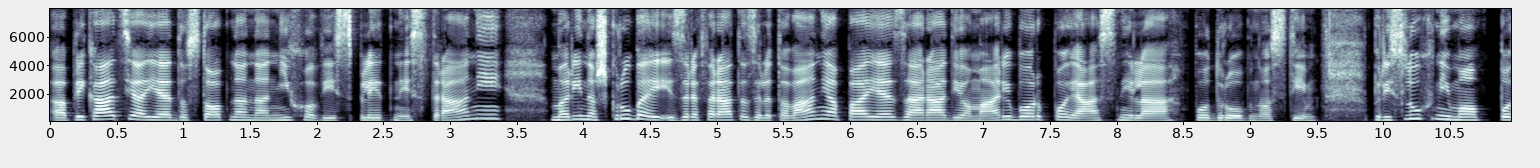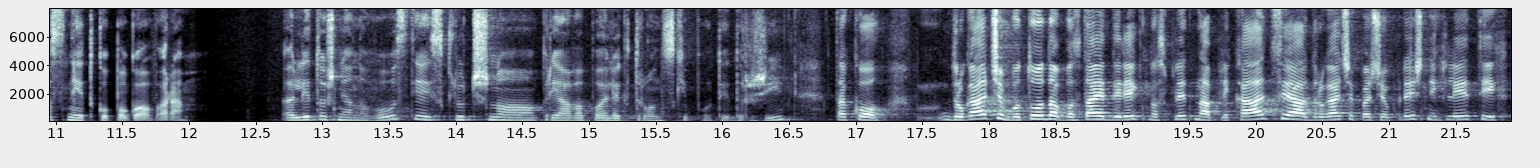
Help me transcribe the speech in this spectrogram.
Aplikacija je dostopna na njihovi spletni strani. Marina Škrubej iz referata za letovanja pa je za Radio Maribor pojasnila podrobnosti. Prisluhnimo posnetku pogovora. Letošnja novost je izključno prijava po elektronski poti, drži. Tako. Drugače bo to, da bo zdaj direktno spletna aplikacija, drugače pa že v prejšnjih letih,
